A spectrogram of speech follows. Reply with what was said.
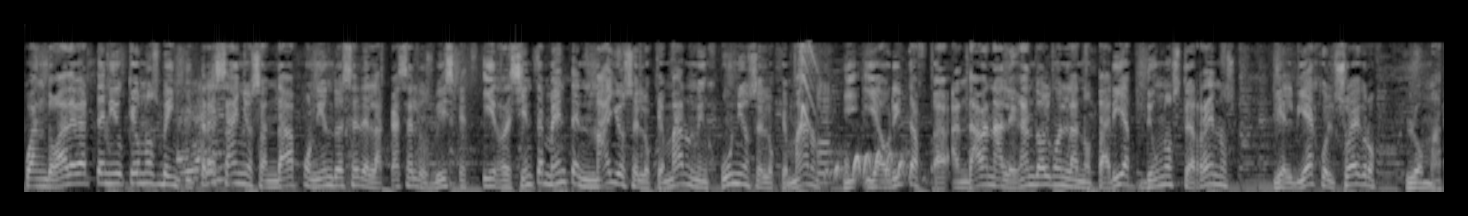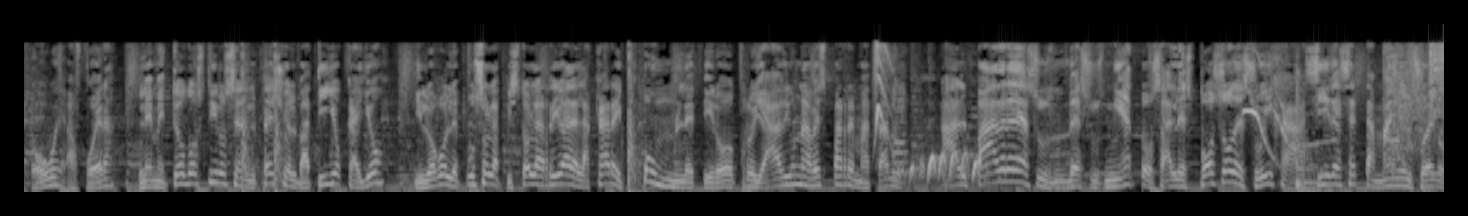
cuando ha de haber tenido que unos 23 años andaba poniendo ese de la casa de los biscuits. Y recientemente en mayo se lo quemaron, en junio se lo quemaron. Y, y ahorita ah, andaban alegando algo en la notaría de unos terrenos. Y el viejo, el suegro, lo mató, güey, afuera. Le metió dos tiros en el pecho, el batillo cayó. Y luego le puso la pistola arriba de la cara y ¡pum! le tiró otro ya de una vez para rematarlo. Al padre de sus, de sus nietos, al esposo de su hija, así de ese tamaño el suegro.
